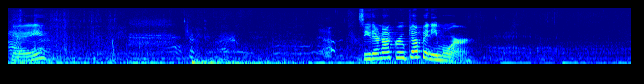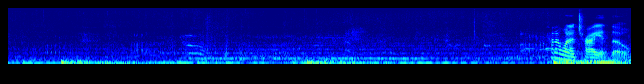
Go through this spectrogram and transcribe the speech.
Okay. See, they're not grouped up anymore. Kind of want to try it though.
